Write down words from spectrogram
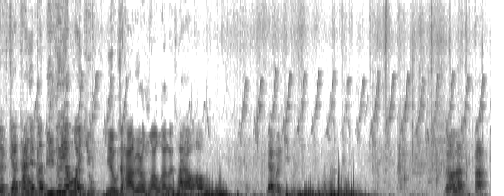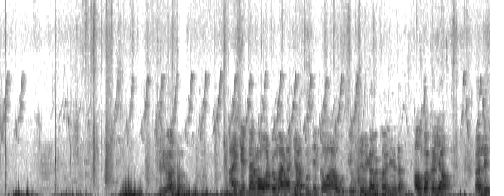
જગ્યા થાય ને એટલે બીજું એમ હોય ગયું. એવું છે? સારું હેડો હું આવું હાલ હાર આવ આવ. લે ભાઈ. હા. કેટલી થયો? આ ખેતરમાં ઓટો મારવા જાતું તે કહો, આવું થયું કેટલી હવે ખાઈ લીધા આવું તો ખાઈ આવ. હાલી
